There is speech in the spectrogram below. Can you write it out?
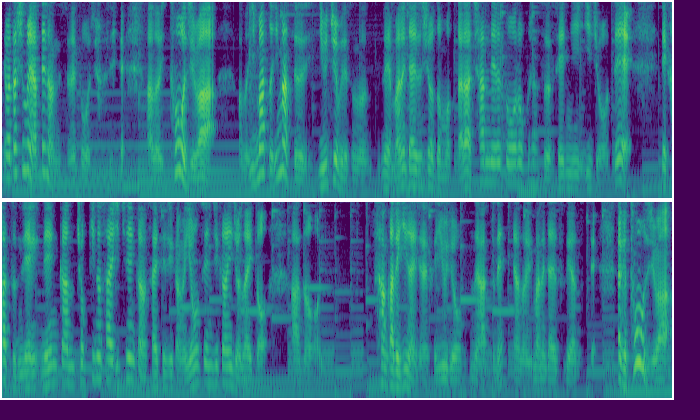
で私もやってたんですよね、当時はね。あの、当時は、あの今と、今って YouTube でそのね、マネタイズしようと思ったら、チャンネル登録者数1000人以上で、で、かつ、ね、年間、直近の1年間の再生時間が4000時間以上ないと、あの、参加できないじゃないですか、有料のやつね。あの、マネタイズするやつって。だけど当時は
